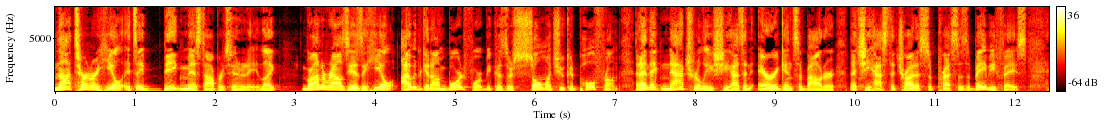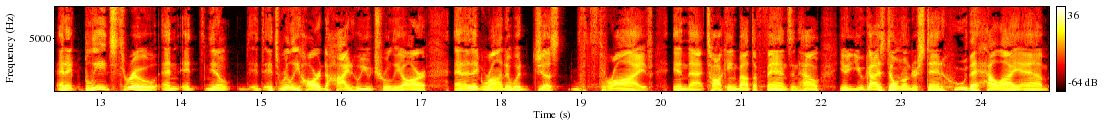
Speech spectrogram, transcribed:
not turn her heel, it's a big missed opportunity. Like Ronda Rousey as a heel, I would get on board for because there's so much you could pull from. And I think naturally she has an arrogance about her that she has to try to suppress as a babyface. And it bleeds through and it, you know, it, it's really hard to hide who you truly are. And I think Ronda would just thrive in that, talking about the fans and how, you know, you guys don't understand who the hell I am.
